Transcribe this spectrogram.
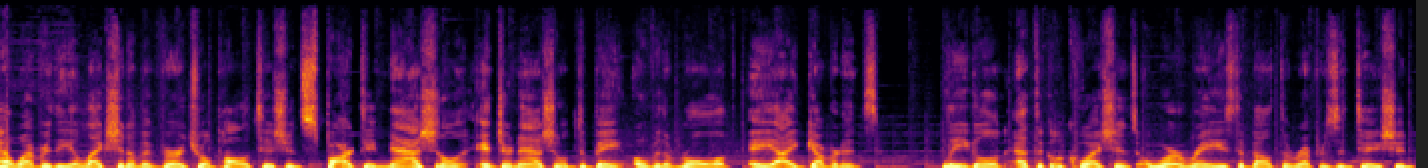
However, the election of a virtual politician sparked a national and international debate over the role of AI governance. Legal and ethical questions were raised about the representation,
